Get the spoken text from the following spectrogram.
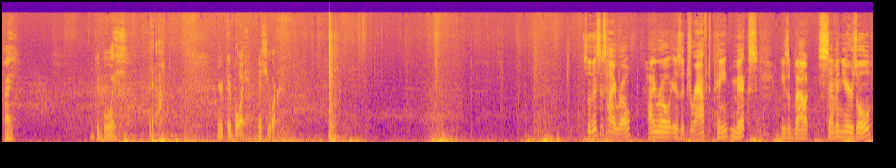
Hi. Good boy. Yeah. You're a good boy. Yes, you are. So this is Hyro. Hyro is a draft paint mix. He's about seven years old,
